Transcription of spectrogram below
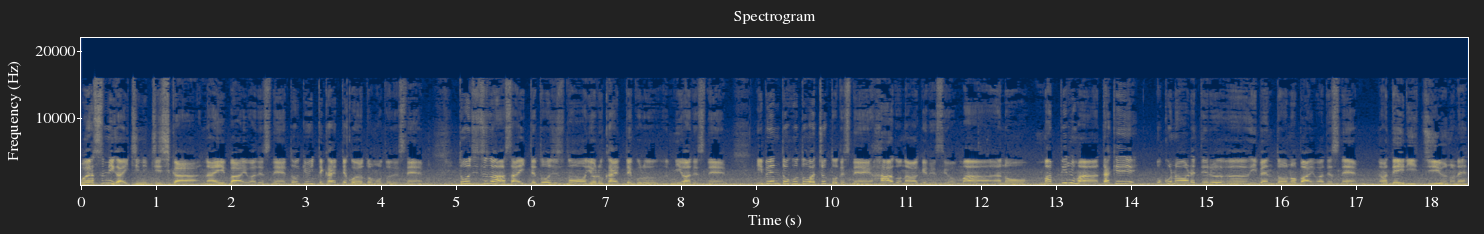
お休みが1日しかない場合はですね、東京行って帰ってこようと思うとですね、当日の朝行って当日の夜帰ってくるにはですね、イベントごとはちょっとですね、ハードなわけですよ。まあ、あの、真っ昼間だけ行われてるイベントの場合はですね、デイリー自由のね、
